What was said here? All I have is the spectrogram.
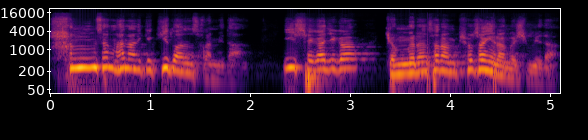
항상 하나님께 기도하는 사람이다. 이 세 가지가 경건한 사람 표상이라는 것입니다.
